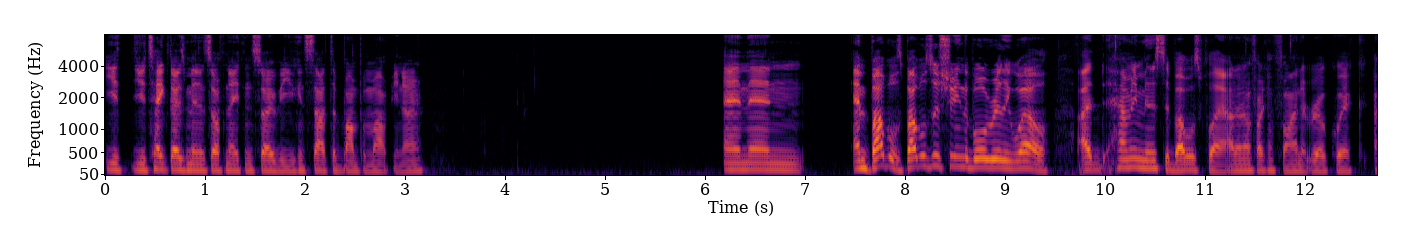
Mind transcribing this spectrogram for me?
you you take those minutes off Nathan Sobey, you can start to bump him up, you know? And then and Bubbles, Bubbles was shooting the ball really well. I how many minutes did Bubbles play? I don't know if I can find it real quick. I,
